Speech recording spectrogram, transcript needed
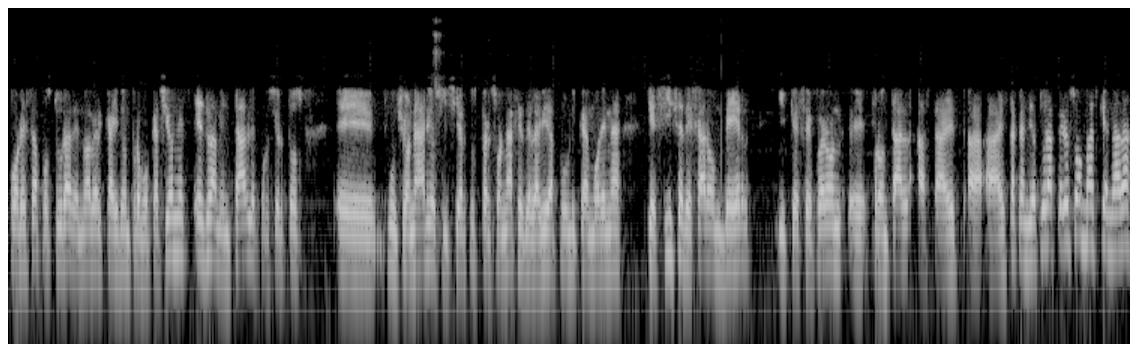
por esa postura de no haber caído en provocaciones. Es lamentable por ciertos eh, funcionarios y ciertos personajes de la vida pública de Morena que sí se dejaron ver y que se fueron eh, frontal hasta esta, a, esta candidatura, pero eso más que nada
